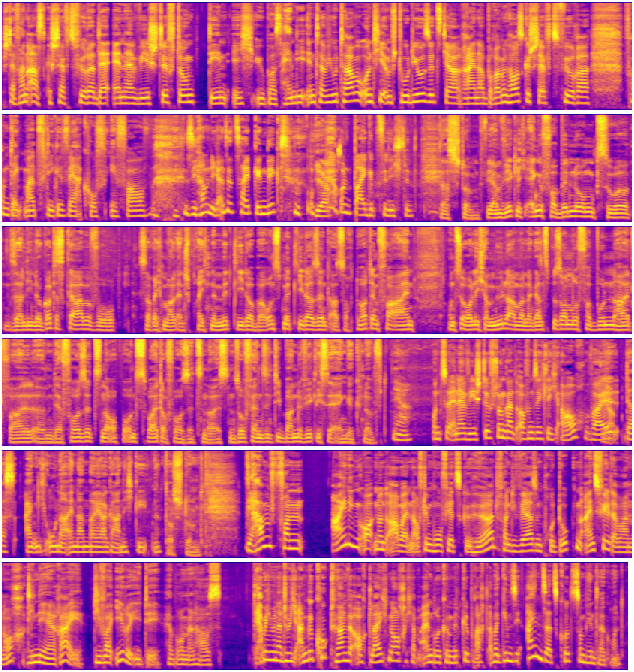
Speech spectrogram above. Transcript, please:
Stefan Ast, Geschäftsführer der NRW-Stiftung, den ich übers Handy interviewt habe. Und hier im Studio sitzt ja Rainer Brömmelhaus, Geschäftsführer vom Denkmalpflegewerkhof e.V. Sie haben die ganze Zeit genickt ja. und beigepflichtet. Das stimmt. Wir haben wirklich enge Verbindungen zur Saline Gottesgabe, wo, sag ich mal, entsprechende Mitglieder bei uns Mitglieder sind, als auch dort im Verein. Und zu Orlicher Mühle haben wir eine ganz besondere Verbundenheit, weil ähm, der Vorsitzende auch bei uns zweiter Vorsitzender ist. Insofern sind die Bande wirklich sehr sehr eng geknüpft. Ja. Und zur NRW-Stiftung ganz offensichtlich auch, weil ja. das eigentlich ohne einander ja gar nicht geht. Ne? Das stimmt. Wir haben von einigen Orten und Arbeiten auf dem Hof jetzt gehört, von diversen Produkten. Eins fehlt aber noch, die Näherei. Die war Ihre Idee, Herr Brümmelhaus. Die habe ich mir natürlich angeguckt, hören wir auch gleich noch. Ich habe Eindrücke mitgebracht, aber geben Sie einen Satz kurz zum Hintergrund.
